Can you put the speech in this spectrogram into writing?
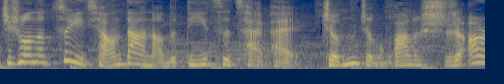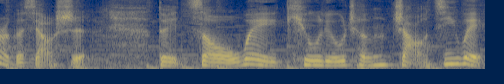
据说呢最强大脑的第一次彩排，整整花了十二个小时。对走位、Q 流程、找机位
